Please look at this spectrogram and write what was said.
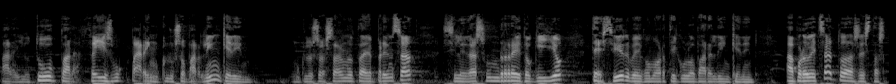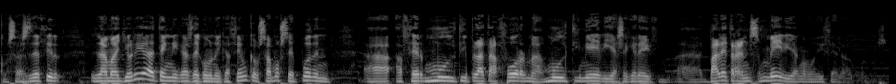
Para YouTube, para Facebook, para incluso para LinkedIn. Incluso esa nota de prensa, si le das un retoquillo, te sirve como artículo para LinkedIn. Aprovecha todas estas cosas. Es decir, la mayoría de técnicas de comunicación que usamos se pueden ah, hacer multiplataforma, multimedia, si queréis. Ah, vale, transmedia, como dicen algunos.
